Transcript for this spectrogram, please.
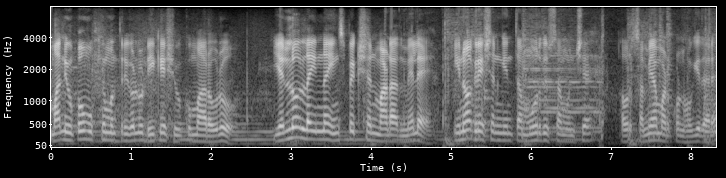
ಮಾನ್ಯ ಉಪಮುಖ್ಯಮಂತ್ರಿಗಳು ಡಿ ಕೆ ಶಿವಕುಮಾರ್ ಅವರು ಎಲ್ಲೋ ಲೈನ್ನ ಇನ್ಸ್ಪೆಕ್ಷನ್ ಮಾಡಾದ್ಮೇಲೆ ಇನಾಗ್ರೇಷನ್ಗಿಂತ ಮೂರು ದಿವಸ ಮುಂಚೆ ಅವರು ಸಮಯ ಮಾಡ್ಕೊಂಡು ಹೋಗಿದ್ದಾರೆ.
